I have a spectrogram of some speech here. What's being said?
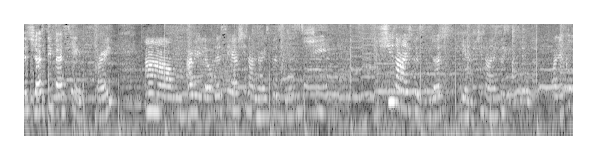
it's just the best hair, right? Um, I really love this. Hair, she's a nice person, she, she's a nice person, just, yeah, she's a nice person, so or you could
